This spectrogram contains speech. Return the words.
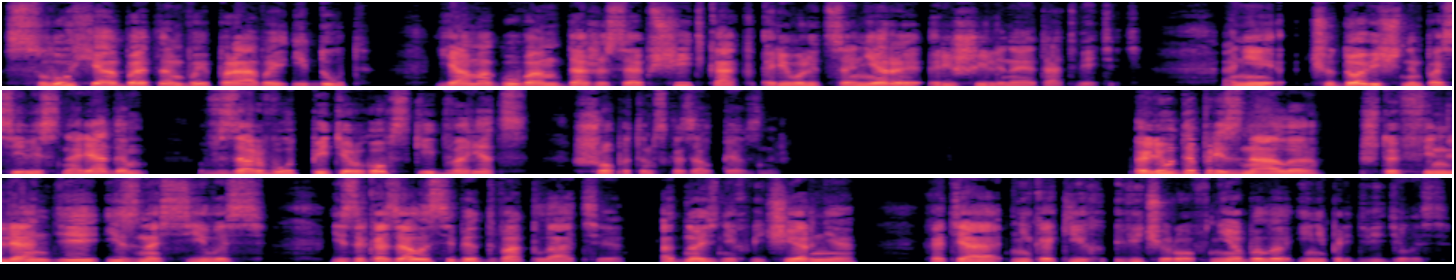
Слухи об этом, вы правы, идут. Я могу вам даже сообщить, как революционеры решили на это ответить. Они чудовищным по силе снарядом взорвут Петерговский дворец, — шепотом сказал Певзнер. Люда признала, что в Финляндии износилась и заказала себе два платья. Одно из них вечернее, хотя никаких вечеров не было и не предвиделось.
